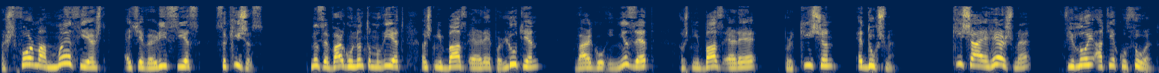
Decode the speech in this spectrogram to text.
është forma më e thjeshtë e qeverisjes së kishës. Nëse vargu 19 është një bazë e re për lutjen, vargu i 20 është një bazë e re për kishën e dukshme. Kisha e hershme filloi atje ku thuhet,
